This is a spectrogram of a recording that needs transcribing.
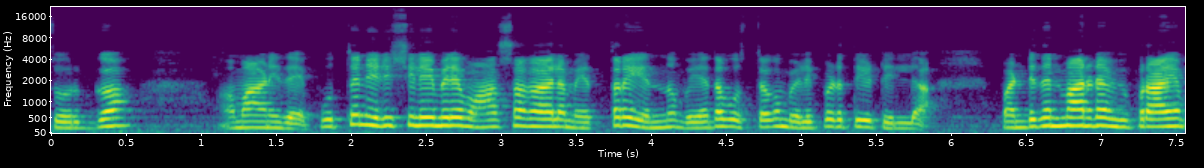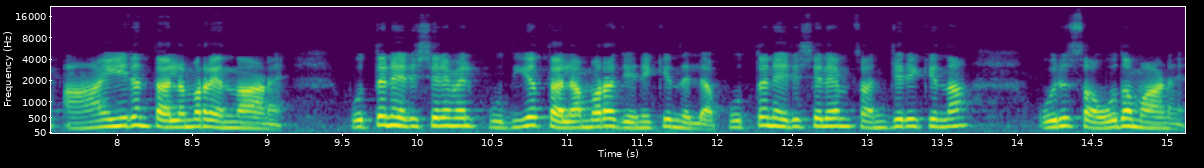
സ്വർഗമാണിത്. പുത്തൻ എരിശിലേമിലെ വാസകാലം എത്രയെന്ന് വേദപുസ്തകം വെളിപ്പെടുത്തിയിട്ടില്ല. പണ്ഡിതന്മാരുടെ അഭിപ്രായം ആയിരം തലമുറ എന്നാണ്. പുത്തൻ എരിശിലേമിൽ പുതിയ തലമുറ ജനിക്കുന്നില്ല. പുത്തൻ എരിശിലേം സഞ്ചരിക്കുന്ന ഒരു സൗധമാണ്.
